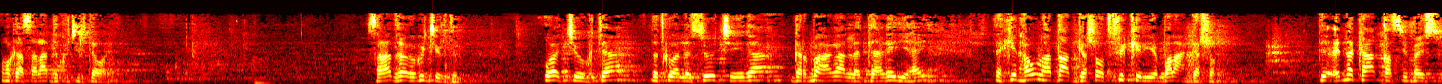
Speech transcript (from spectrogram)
Markaa salaada ku jirta waay. Salaadda waaga ku jirto waad joogtaa dadku waa la soo jeedaa garbahagaa la taagan yahay laakiin hawl haddaad gasho fikir iyo balaan gasho. Dee cidna kaa qasi mayso.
